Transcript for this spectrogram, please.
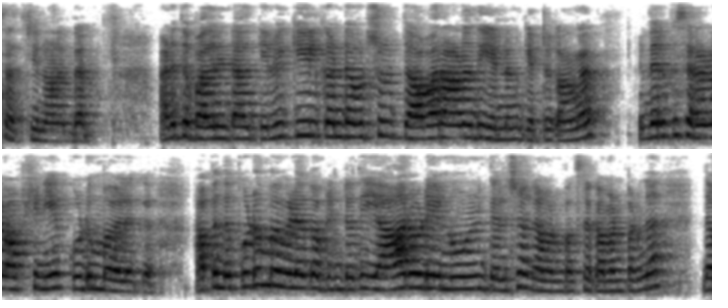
சச்சினானந்தன் அடுத்து பதினெட்டாவது கேள்வி. கீழ்கண்டவற்றுள் தவறானது என்னன்னு கேட்டிருக்காங்க. இதற்கு சரியான ஆப்ஷன் ஏ குடும்ப விளக்கு. அப்ப இந்த குடும்ப விளக்கு அப்படின்றது யாருடைய நூல்னு தெரிஞ்சா கமெண்ட் பாக்ஸ்ல கமெண்ட் பண்ணுங்க. இந்த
